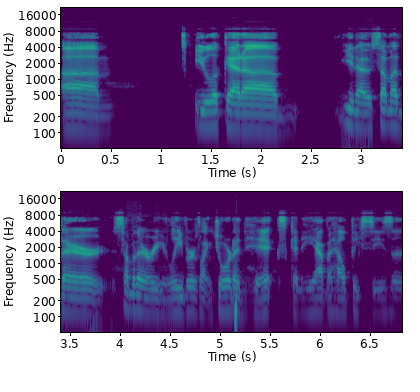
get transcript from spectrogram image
Um, you look at uh, you know, some of their some of their relievers like Jordan Hicks, can he have a healthy season?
